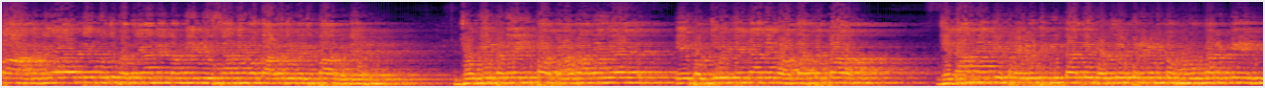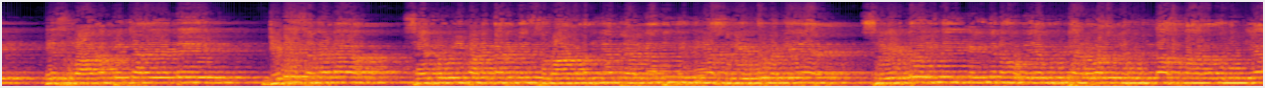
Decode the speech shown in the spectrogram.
ਭਾਗ ਲਿਆ ਤੇ ਕੁਝ ਬੱਚਿਆਂ ਨੇ ਨਵੇਂ ਕੇਸਾਂ ਦੇ ਮੁਕਾਬਲੇ ਵਿੱਚ ਭਾਗ ਲਿਆ। ਜੋ ਕਿ ਬੜੇ ਹੀ ਭਾਗਾਂ ਵਾਲੇ ਹੈ। ਇਹ ਬੱਚੇ ਤੇ ਇਹਨਾਂ ਦੇ ਮਾਤਾ ਪਿਤਾ ਜਿਨ੍ਹਾਂ ਨੇ ਕਿ ਪ੍ਰੇਰਿਤ ਕੀਤਾ ਤੇ ਬੱਚੇ ਪ੍ਰੇਰਿਤ ਹੋ ਕਰਕੇ ਇਸ ਸਮਾਗਮ ਵਿੱਚ ਆਏ ਤੇ ਜਿਹੜੇ ਸੱਜਣ ਸਹਿਯੋਗੀ ਬਣ ਕਰਕੇ ਸਮਾਗਮ ਦੀਆਂ ਤਿਆਰੀਆਂ ਵੀ ਕੀਤੀਆਂ, ਸਵੇਰ ਤੋਂ ਲੱਗੇ ਐ ਸਵੇਰ ਤੋਂ ਹੀ ਨਹੀਂ, ਕਈ ਦਿਨ ਹੋ ਗਏ ਗੁਰੂ ਪਿਆਰ ਵਾਲੇ ਸਮਾਗਮ ਨੂੰ ਗਿਆ।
